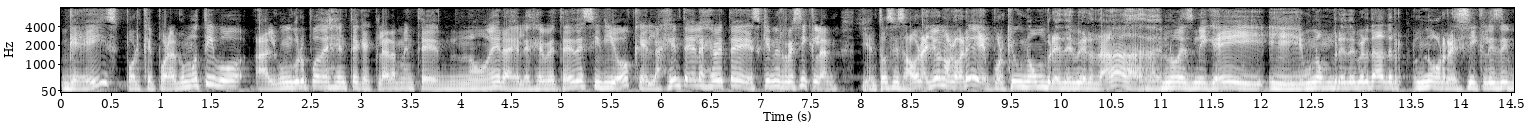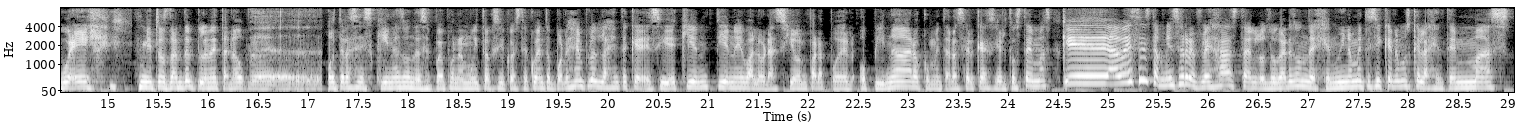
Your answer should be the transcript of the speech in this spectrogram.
gays, porque por algún motivo algún grupo de gente que claramente no era LGBT decidió que la gente LGBT es quienes reciclan. Y entonces ahora yo no lo haré porque un hombre de verdad no es ni gay y un hombre de verdad no recicles de güey. Mientras tanto el planeta no. Otras esquinas donde se puede poner muy tóxico este cuento, por ejemplo, es la gente que decide quién tiene valoración para poder opinar o comentar acerca de ciertos temas que a veces también se refleja hasta en los lugares donde genuinamente sí queremos que la gente más,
